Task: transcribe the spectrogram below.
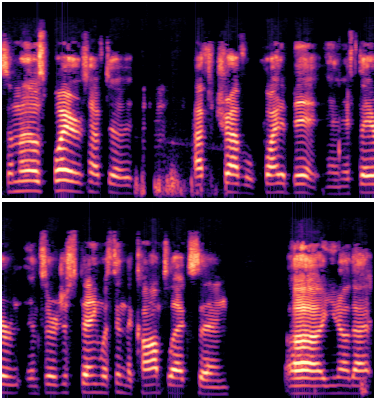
some of those players have to have to travel quite a bit, and if they're if they're just staying within the complex, then uh, you know that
